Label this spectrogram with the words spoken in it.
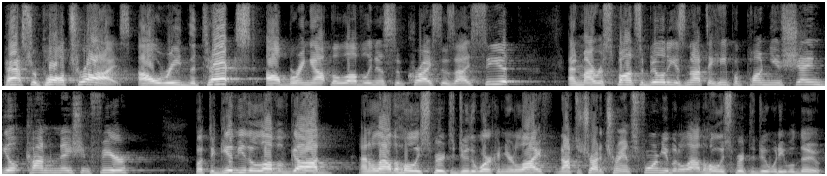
Pastor Paul tries. I'll read the text, I'll bring out the loveliness of Christ as I see it, and my responsibility is not to heap upon you shame, guilt, condemnation, fear, but to give you the love of God and allow the Holy Spirit to do the work in your life, not to try to transform you, but allow the Holy Spirit to do what He will do.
